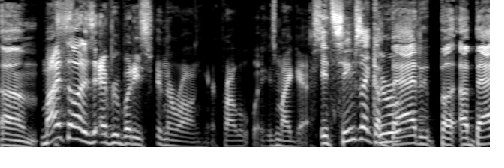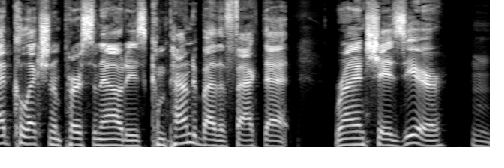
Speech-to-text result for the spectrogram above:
Um, My thought is everybody's in the wrong here. Probably is my guess. it seems like a There were- bad but a bad collection of personalities compounded by the fact that Ryan Shazier, Hmm.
